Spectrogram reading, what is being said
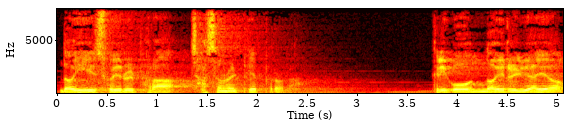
너희 소유를 팔아 자선을 베풀어라. 그리고 너희를 위하여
